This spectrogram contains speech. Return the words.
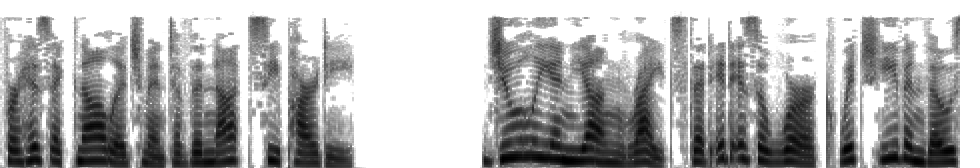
for his acknowledgement of the Nazi Party. Julian Young writes that it is a work which even those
